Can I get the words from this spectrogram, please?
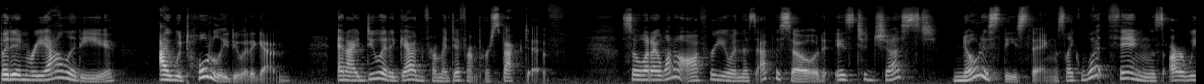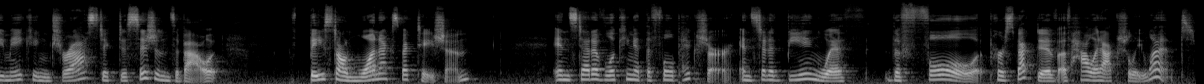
But in reality, I would totally do it again. And I do it again from a different perspective. So, what I want to offer you in this episode is to just notice these things. Like, what things are we making drastic decisions about based on one expectation instead of looking at the full picture, instead of being with the full perspective of how it actually went.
